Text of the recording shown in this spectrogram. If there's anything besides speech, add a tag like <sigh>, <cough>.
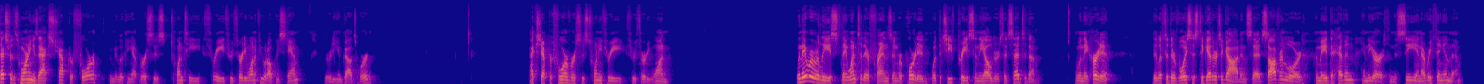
Text for this morning is Acts chapter 4. We're going to be looking at verses 23 through 31. If you would all please stand for the reading of God's word. Acts chapter 4, verses 23 through 31. When they were released, they went to their friends and reported what the chief priests and the elders had said to them. And when they heard it, they lifted their voices together to God and said, Sovereign Lord, who made the heaven and the earth and the sea and everything in them,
